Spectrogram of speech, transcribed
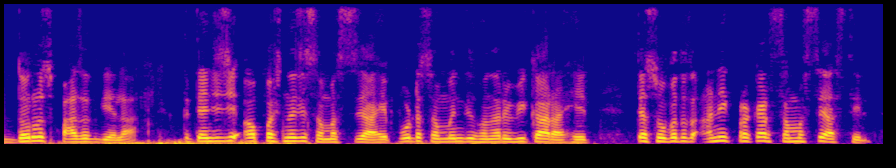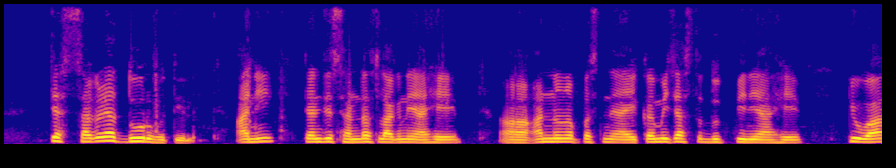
दररोज पाजत गेला तर त्यांची जी अपचनाची समस्या आहे पोटसंबंधित होणारे विकार आहेत त्यासोबतच अनेक प्रकार समस्या असतील. त्या सगळ्या दूर होतील. आणि त्यांचे संडास लागणे आहे अन्न न पसणे आहे कमी जास्त दूध पिणे आहे किंवा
